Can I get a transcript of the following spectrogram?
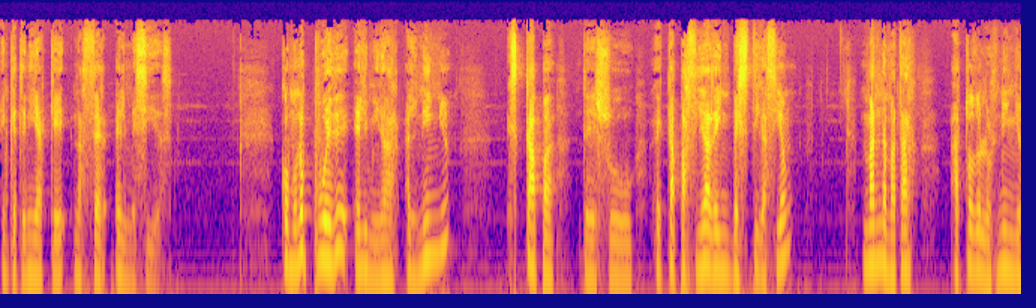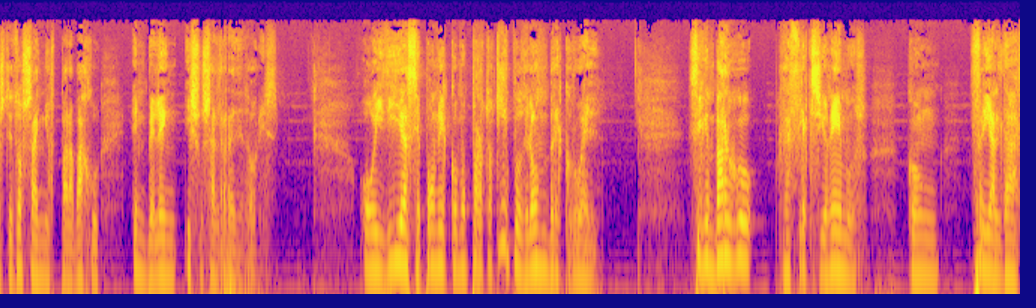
en que tenía que nacer el Mesías. Como no puede eliminar al niño, escapa de su eh, capacidad de investigación, manda matar a todos los niños de dos años para abajo en Belén y sus alrededores. Hoy día se pone como prototipo del hombre cruel. Sin embargo, reflexionemos con frialdad,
